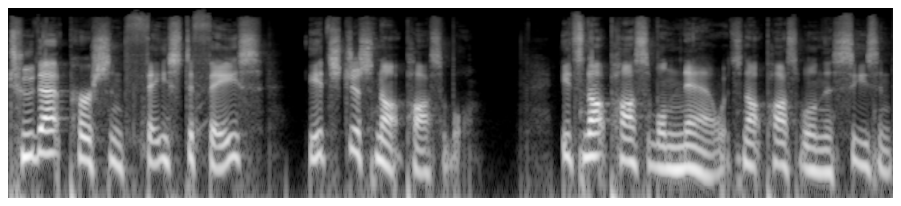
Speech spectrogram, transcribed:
to that person face to face, it's just not possible. It's not possible now. It's not possible in this season.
